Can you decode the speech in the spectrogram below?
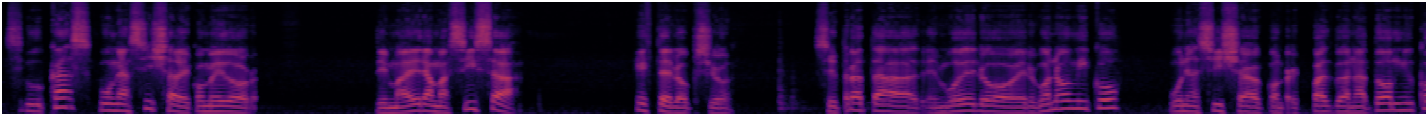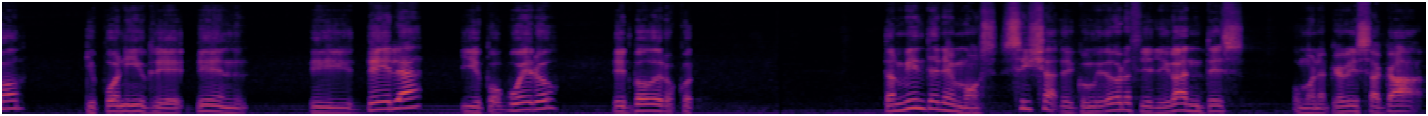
Si buscas una silla de comedor de madera maciza, esta es la opción. Se trata del modelo ergonómico, una silla con respaldo anatómico, disponible en tela y de cuero de todos los colores. También tenemos sillas de comedores elegantes, como la que ves acá,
